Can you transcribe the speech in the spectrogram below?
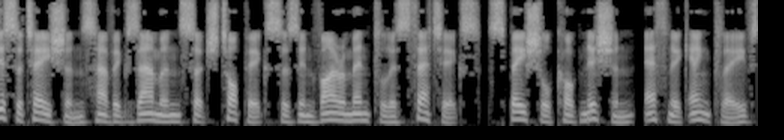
Dissertations have examined such topics as environmental aesthetics, spatial cognition, ethnic enclaves,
